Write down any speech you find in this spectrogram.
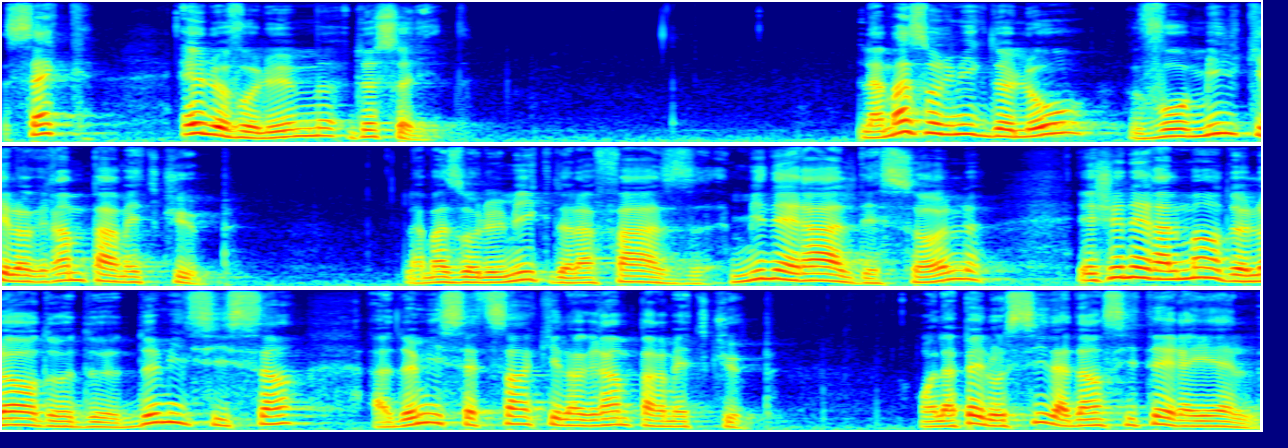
sec et le volume de solide. La masse volumique de l'eau vaut 1000 kg par mètre cube. La masse volumique de la phase minérale des sols est généralement de l'ordre de 2600 à 2700 kg par mètre cube. On l'appelle aussi la densité réelle.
